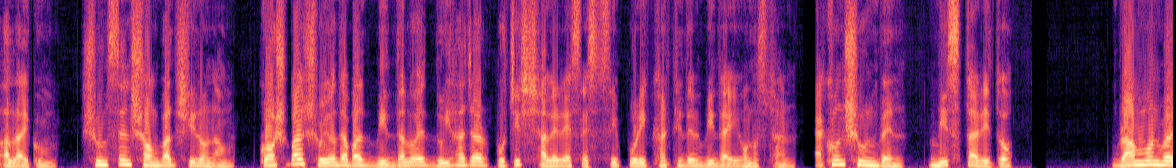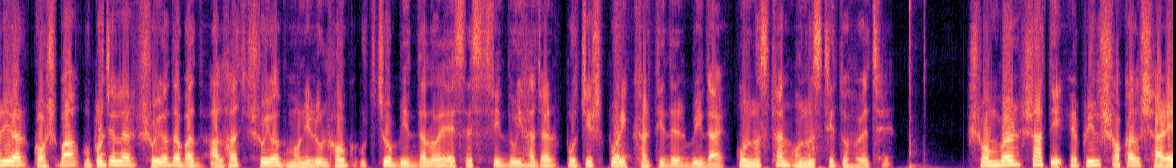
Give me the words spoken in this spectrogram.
আলাইকুম। শুনছেন সংবাদ শিরোনাম। কসবা সৈয়দাবাদ বিদ্যালয়ে দুই সালের এসএসসি পরীক্ষার্থীদের বিদায়ী অনুষ্ঠান। এখন শুনবেন বিস্তারিত। ব্রাহ্মণবাড়িয়ার কসবা উপজেলার সৈয়দাবাদ আলহাজ সৈয়দ মনিরুল হক উচ্চ বিদ্যালয়ে এসএসসি দুই হাজার পঁচিশ পরীক্ষার্থীদের বিদায় অনুষ্ঠান অনুষ্ঠিত হয়েছে। সোমবার সাতই এপ্রিল সকাল সাড়ে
